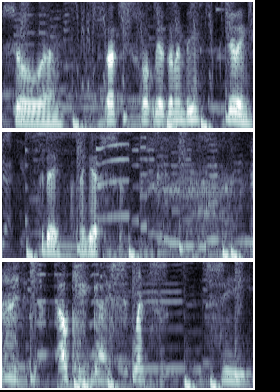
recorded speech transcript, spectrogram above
So um, that's what we're gonna be doing today I guess. Okay guys let's see.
